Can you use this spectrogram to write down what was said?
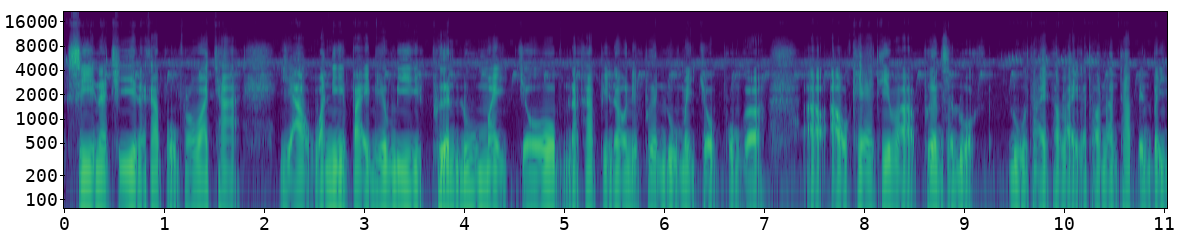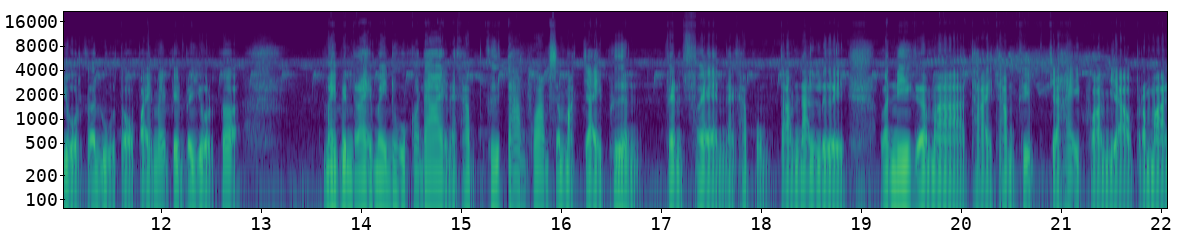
4 นาทีนะครับ ผมเพราะว่าถ้ายาวกวันนี้ไปเดี๋ยวมีเพื่อนดูไม่จบนะครับพี่น้องเดี๋ยวเพื่อนดูไม่จบ ผมก็เอาเอาแค่ที่ว่าเพื่อนสะดวกดูเท่าเท่าไหร่ก็เท่านั้น ถ้าเป็นประโยชน์ก็ดูต่อไปไม่เป็นประโยชน์ก็ไม่เป็นไรไม่ดูก็ได้นะครับ คือตามความสมัครใจเพื่อน แฟนๆนะครับผมตามนั้นเลย วันนี้ก็มาถ่ายทำคลิปจะให้ความยาวประมาณ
